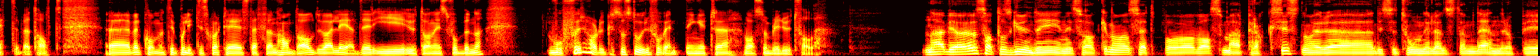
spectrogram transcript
etterbetalt. Eh, velkommen til Politisk kvarter, Steffen Handal. Du er leder i Utdanningsforbundet. Hvorfor har du ikke så store forventninger til hva som blir utfallet? Nei, Vi har jo satt oss grundig inn i saken og sett på hva som er praksis når uh, disse tvungne lønnsnemndene ender opp i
